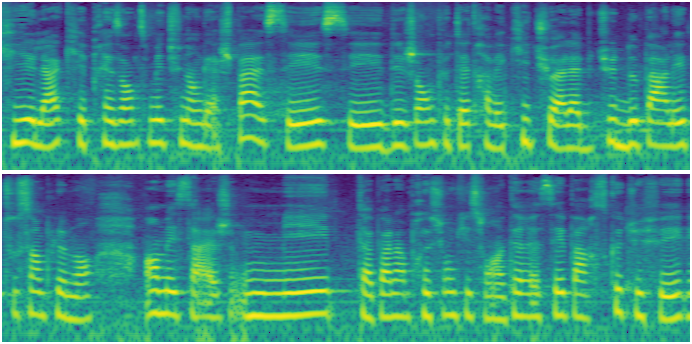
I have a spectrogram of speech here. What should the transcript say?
qui est là, qui est présente, mais tu n'engages pas assez. C'est des gens peut-être avec qui tu as l'habitude de parler tout simplement en message, mais tu n'as pas l'impression qu'ils sont intéressés par ce que tu fais,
